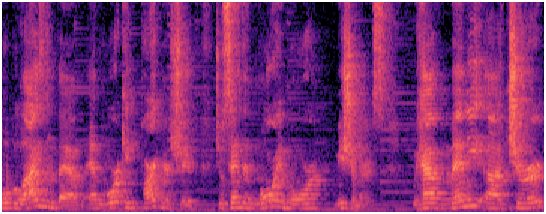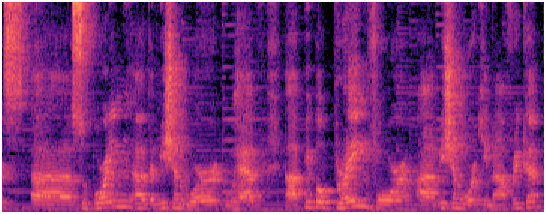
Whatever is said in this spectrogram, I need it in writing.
mobilizing them and work in partnership to send in more and more missionaries. We have many uh, churches uh, supporting uh, the mission work. We have uh, people praying for uh, mission work in Africa.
